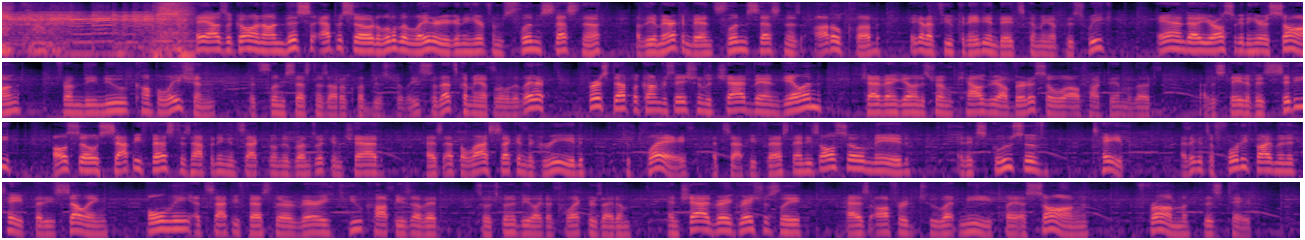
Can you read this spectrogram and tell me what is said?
Hey, how's it going? On this episode, a little bit later, you're going to hear from Slim Cessna of the American band Slim Cessna's Auto Club. They got a few Canadian dates coming up this week. And uh, you're also going to hear a song from the new compilation that Slim Cessna's Auto Club just released. So that's coming up a little bit later. First up, a conversation with Chad VanGaalen. Chad VanGaalen is from Calgary, Alberta, so I'll talk to him about uh, the state of his city. Also, Sappy Fest is happening in Sackville, New Brunswick, and Chad has at the last second agreed to play at Sappy Fest, and he's also made an exclusive tape. I think it's a 45 minute tape that he's selling only at Sappy Fest. There are very few copies of it, so it's going to be like a collector's item. And Chad very graciously has offered to let me play a song from this tape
